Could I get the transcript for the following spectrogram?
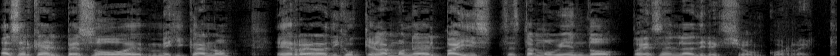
Acerca del peso eh, mexicano, Herrera dijo que la moneda del país se está moviendo pues en la dirección correcta.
